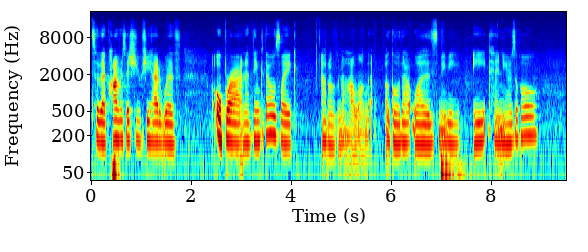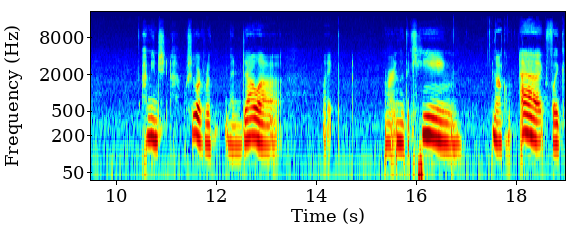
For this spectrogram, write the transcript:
to the conversation she had with Oprah, and I think that was like, I don't even know how long that ago that was, maybe eight, ten years ago. I mean, she, she worked with Mandela, like Martin Luther King, Malcolm X, like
